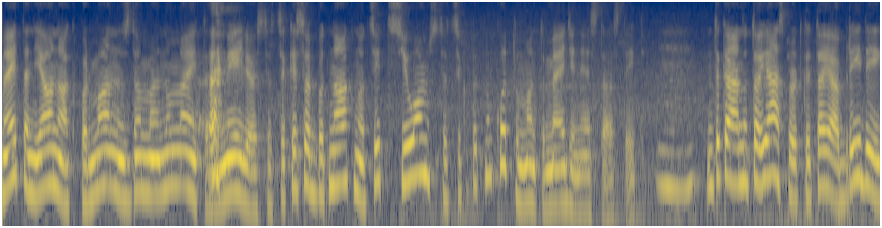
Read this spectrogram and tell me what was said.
meitene jaunāka par mani. Es domāju, nu, meitene mīļos, tad cik es varbūt nāku no citas jomas, tad cik, bet, nu, ko tu man te mēģini iestāstīt? Mm. Nu, tā kā nu, to jāsaprot, ka tajā brīdī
